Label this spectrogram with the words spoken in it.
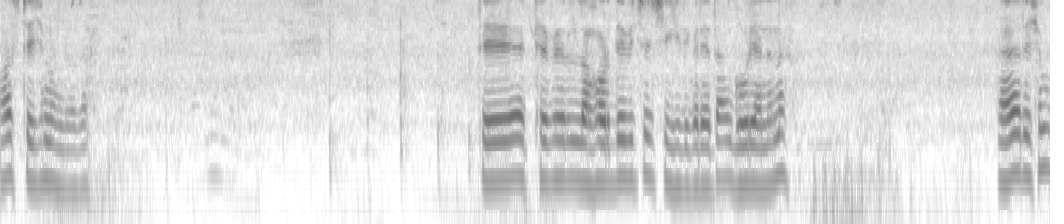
ਆਹ ਸਟੇਸ਼ਨ ਹੁੰਦਾ ਉਹਦਾ। ਤੇ ਇੱਥੇ ਫਿਰ ਲਾਹੌਰ ਦੇ ਵਿੱਚ ਸ਼ਹੀਦ ਕਰਿਆ ਤਾਂ ਗੋਰਿਆਂ ਨੇ ਨਾ। ਹੈ, ਰਿਸ਼ਮ?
